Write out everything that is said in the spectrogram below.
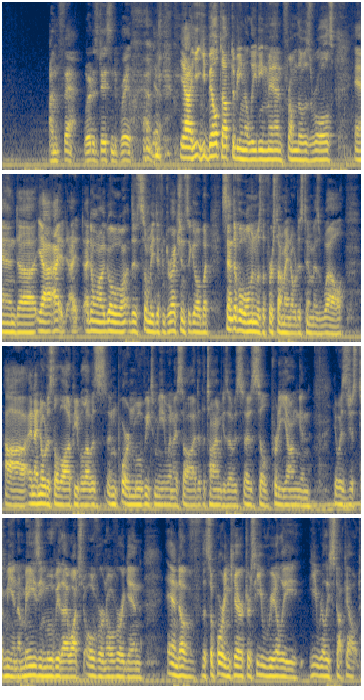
I'm a fan. Where does Jason Dubray land? Yeah, he, he built up to being a leading man from those roles. And uh, yeah, I, I, I don't want to go, there's so many different directions to go, but Scent of a Woman was the first time I noticed him as well. Uh, and I noticed a lot of people. That was an important movie to me when I saw it at the time because I was I was still pretty young, and it was just to me an amazing movie that I watched over and over again. And of the supporting characters, he really he really stuck out.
